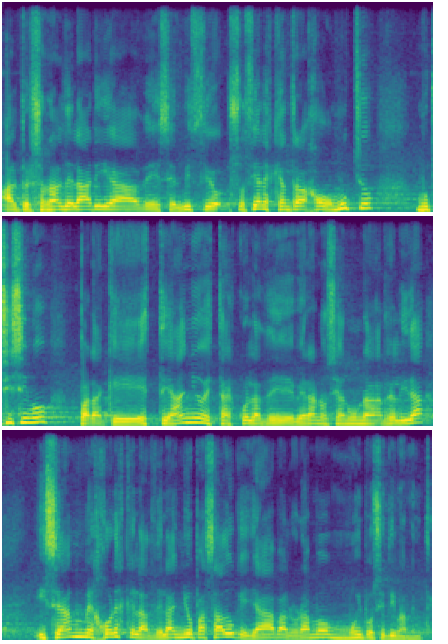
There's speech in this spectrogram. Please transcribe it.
al personal del área de servicios sociales que han trabajado mucho, muchísimo, para que este año estas escuelas de verano sean una realidad y sean mejores que las del año pasado que ya valoramos muy positivamente.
